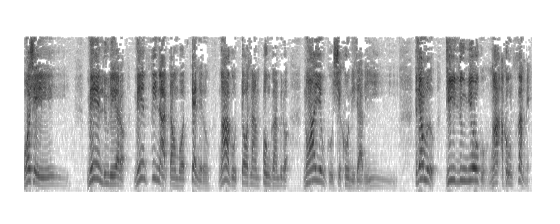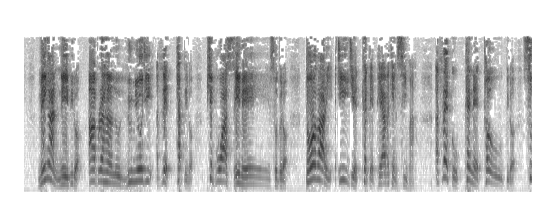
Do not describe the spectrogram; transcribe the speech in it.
မောရှိမင်းလူတွေကတော့မင်းသိနာတောင်ပေါ်တက်နေတော့ငါ့ကိုတော်လှန်ပုန်ကန်ပြီးတော့နွားရုပ်ကိုရှ िख ိုးနေကြပြီ ဒါကြောင့်မလို့ဒီလူမျိုးကိုငါအကုန်သတ်မယ်မင်းကနေပြီးတော့အာဗြဟံလိုလူမျိုးကြီးအသက်ထပ်ပြီးတော့ဖြစ်ပွားစေမယ်ဆိုပြီးတော့ဒေါသတွေအကြီးအကျယ်ထွက်တဲ့ဘုရားသခင်စီမှာအသက်ကိုဖက်နဲ့ထုတ်ပြီးတော့ဆူ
